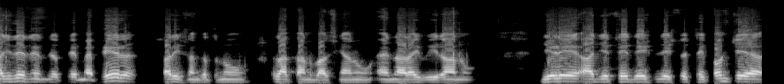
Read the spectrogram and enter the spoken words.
ਅੱਜ ਦੇ ਦਿਨ ਦੇ ਉੱਤੇ ਮੈਂ ਫੇਰ ਸਾਰੀ ਸੰਗਤ ਨੂੰ, ਇਲਾਕਾ ਨਿਵਾਸੀਆਂ ਨੂੰ, ਐਨ ਆਰ ਆਈ ਵੀਰਾਂ ਨੂੰ, ਜਿਹੜੇ ਅੱਜ ਇੱਥੇ ਦੇਸ਼ ਵਿਦੇਸ਼ ਤੋਂ ਇੱਥੇ ਪਹੁੰਚੇ ਆ,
